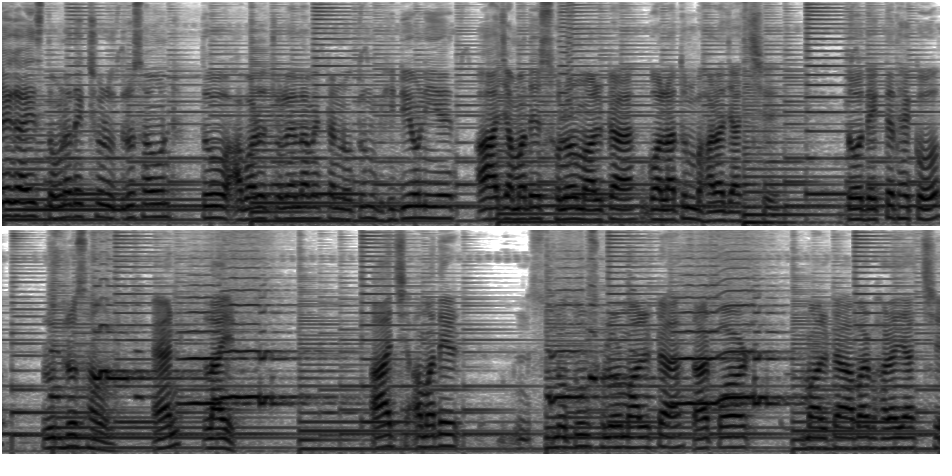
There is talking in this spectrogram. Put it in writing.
হে গাইস তোমরা দেখছ রুদ্র সাউন্ড তো আবারও চলে এলাম একটা নতুন ভিডিও নিয়ে। আজ আমাদের সোলোর মালটা গলাতুন ভাড়া যাচ্ছে। তো দেখতে থাকো রুদ্র সাউন্ড অ্যান্ড লাইট আজ আমাদের নতুন সোলোর মালটা, তারপর মালটা আবার ভাড়া যাচ্ছে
